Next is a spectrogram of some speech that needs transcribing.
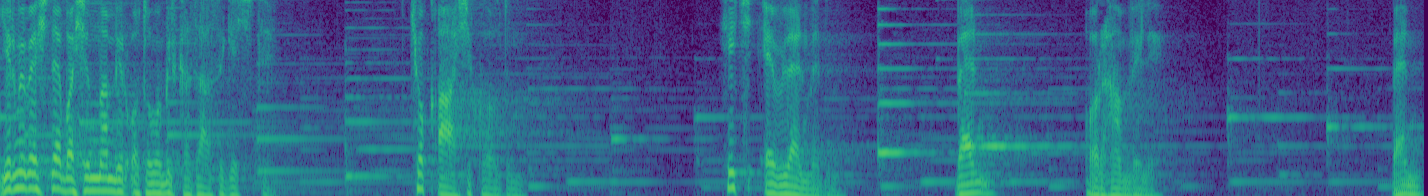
25'te başından bir otomobil kazası geçti. Çok aşık oldum. Hiç evlenmedim. Ben Orhan Veli. Ben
